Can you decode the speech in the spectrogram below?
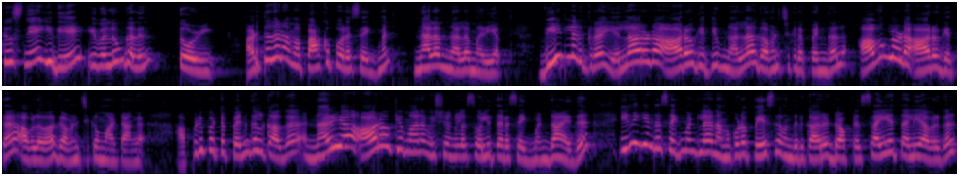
டு ஸ்நேகிதியே இவள் உங்களின் தோழி அடுத்ததான் நம்ம பார்க்க போகிற செக்மெண்ட் நலம் நலமறிய. வீட்டில் இருக்கிற எல்லாரோட ஆரோக்கியத்தையும் நல்லா கவனிச்சுக்கிற பெண்கள் அவங்களோட ஆரோக்கியத்தை அவ்வளவா கவனிச்சிக்க மாட்டாங்க. அப்படிப்பட்ட பெண்களுக்காக நிறைய ஆரோக்கியமான விஷயங்களை சொல்லித்தர செக்மெண்ட் தான் இது. இன்னைக்கு இந்த செக்மெண்ட்ல நம்ம கூட பேச வந்திருக்காரு டாக்டர் சையத் அலி அவர்கள்.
